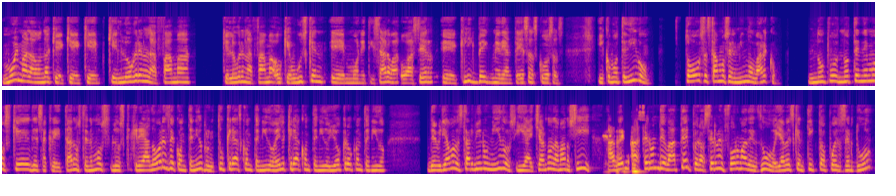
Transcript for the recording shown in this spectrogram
Muy mala onda que, que, que, que logren la fama, que logren la fama o que busquen eh, monetizar o, o hacer eh, clickbait mediante esas cosas. Y como te digo, todos estamos en el mismo barco. No, pues, no tenemos que desacreditarnos, tenemos los creadores de contenido, porque tú creas contenido, él crea contenido, yo creo contenido deberíamos estar bien unidos y a echarnos la mano. Sí, a, ver, hacer un debate, pero hacerlo en forma de dúo. Ya ves que en TikTok puedes hacer dúo.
